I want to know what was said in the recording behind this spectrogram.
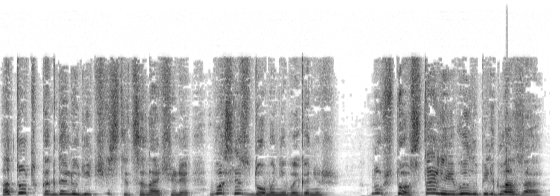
а тут, когда люди чиститься начали, вас из дома не выгонишь. Ну что, встали и вылупили глаза.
